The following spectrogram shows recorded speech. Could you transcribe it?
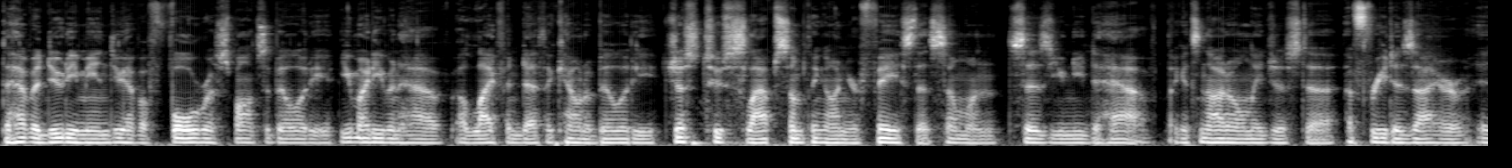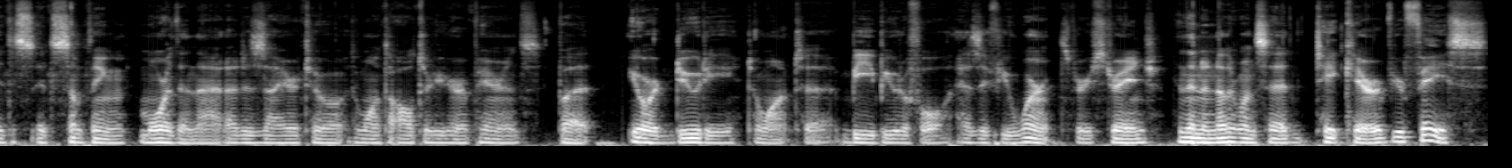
To have a duty means you have a full responsibility. You might even have a life and death accountability just to slap something on your face that someone says you need to have. Like it's not only just a, a free desire, it's it's something more than that, a desire to, to want to alter your appearance. But your duty to want to be beautiful as if you weren't. It's very strange. And then another one said, take care of your face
